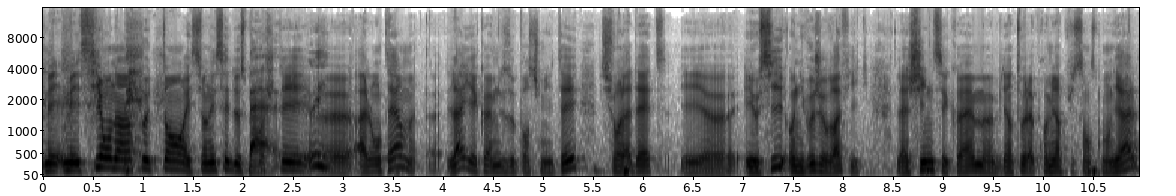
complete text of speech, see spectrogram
mais, mais, si on a un peu de temps et si on essaie de se bah, projeter à long terme, là, il y a quand même des opportunités sur la dette et, et aussi au niveau géographique. La Chine, c'est quand même bientôt la première puissance mondiale.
